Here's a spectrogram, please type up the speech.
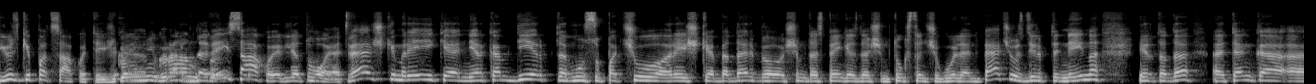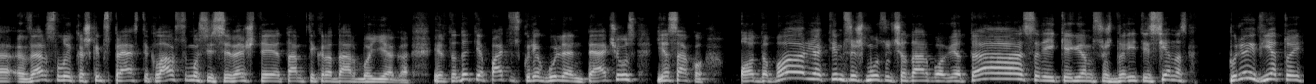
jūs gi pats sakote darbdaviai sako ir lietuvoj atvežkim reikia nėr kam dirbt mūsų pačių reiškia bedarbių šimtas penkiasdešim tūkstančių guli ant pečiaus dirbti neina ir tada tenka verslui kažkaip spręsti klausimus įsivežti tam tikrą darbo jėgą. Ir tada tie patys kurie guli ant pečiaus jie sako o dabar jie atims iš mūsų čia darbo vietas reikia jiems uždaryti sienas kurioj vietoj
